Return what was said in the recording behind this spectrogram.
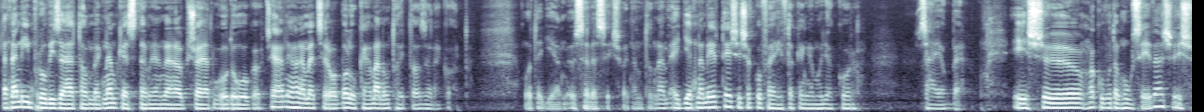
tehát nem improvizáltam, meg nem kezdtem el saját dolgokat csinálni, hanem egyszerűen a Balokámán ott hagyta a zenekart. Volt egy ilyen összeveszés, vagy nem tudom, nem, egyet nem értés, és akkor felhívtak engem, hogy akkor szálljak be. És ö, akkor voltam 20 éves, és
